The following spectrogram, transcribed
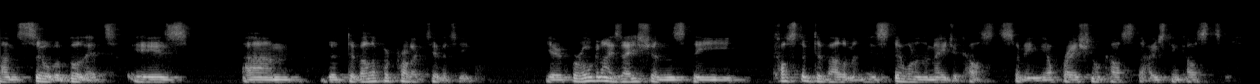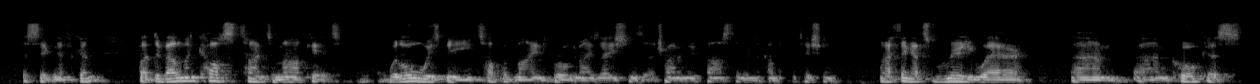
um, silver bullet is um, the developer productivity. You know, for organizations, the cost of development is still one of the major costs. I mean, the operational costs, the hosting costs are significant, but development costs, time to market will always be top of mind for organizations that are trying to move faster than the competition. And I think that's really where um, um, Quarkus,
